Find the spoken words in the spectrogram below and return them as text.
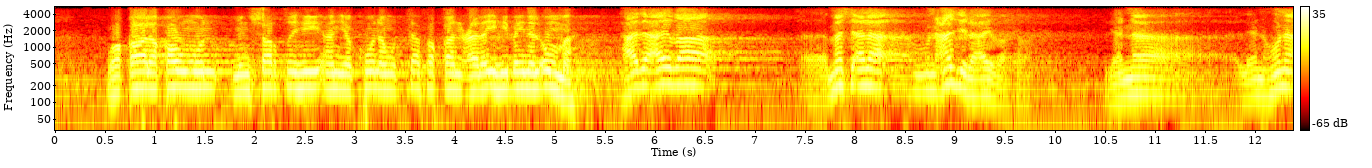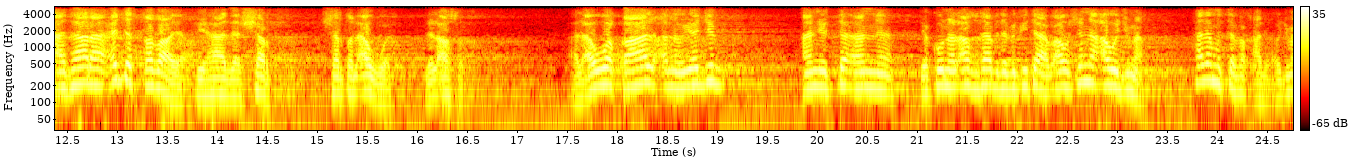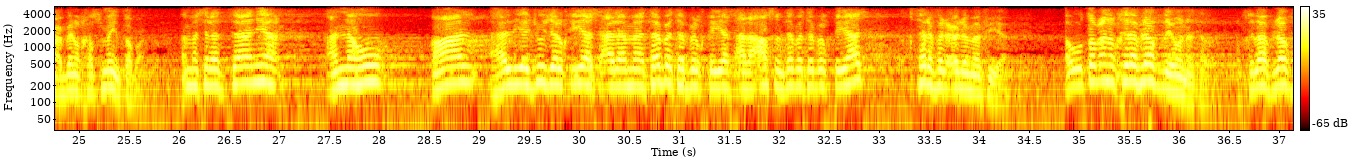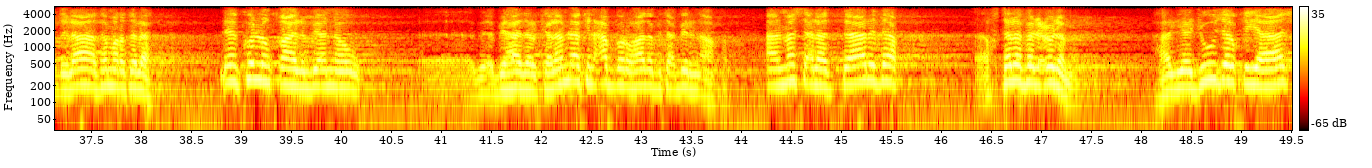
وقال قوم من شرطه أن يكون متفقا عليه بين الأمة. هذا أيضا آه، مسألة منعزلة أيضا لأن لأن هنا أثار عدة قضايا في هذا الشرط الشرط الأول للأصل. الأول قال أنه يجب أن, يت... أن يكون الأصل ثابتا بكتاب أو سنة أو إجماع. هذا متفق عليه إجماع بين الخصمين طبعا. المسألة الثانية أنه قال هل يجوز القياس على ما ثبت بالقياس على أصل ثبت بالقياس؟ اختلف العلماء فيها. أو طبعا الخلاف لفظي هنا ترى. الخلاف لفظي لا ثمرة له. لأن كل قائل بأنه آه، بهذا الكلام لكن عبروا هذا بتعبير آخر. المسألة الثالثة اختلف العلماء. هل يجوز القياس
